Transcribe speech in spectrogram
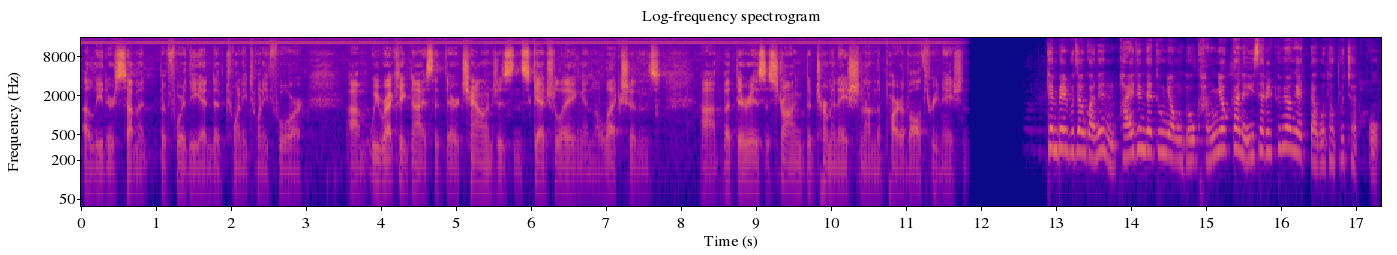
a leaders summit before the end of 2024. Um, we recognize that there are challenges in scheduling and elections, uh, but there is a strong determination on the part of all three nations. 캠벨 부장관은 바이든 대통령도 강력한 의사를 표명했다고 덧붙였고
